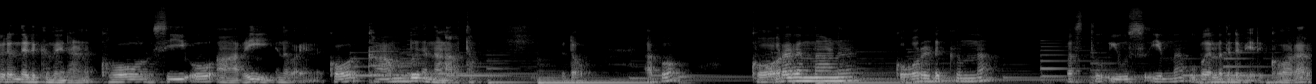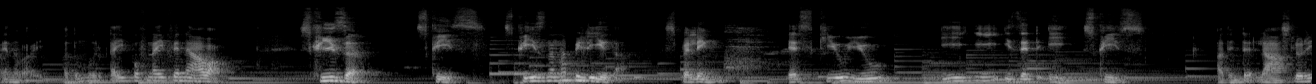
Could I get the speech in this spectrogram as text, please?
തുരന്നെടുക്കുന്നതിനാണ്. Core C O R E എന്ന് പറയുന്നത്. കോർ കാമ്പ് എന്നാണ് അർത്ഥം. കേട്ടോ? അപ്പോൾ കോറർ എന്നാണ് കോർ എടുക്കുന്ന വസ്തു യൂസ് ചെയ്യുന്ന ഉപകരണത്തിന്റെ പേര്. കോറർ എന്ന് പറയും. അതും ഒരു ടൈപ്പ് ഓഫ് നൈഫ് തന്നെ ആവാം. സ്ക്വീസർ സ്ക്വീസ് സ്ക്വീസ് എന്ന് പറഞ്ഞാൽ പിഴിയുക spelling S Q U E E Z E squeeze അതിന്റെ ലാസ്റ്റിലൊരു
